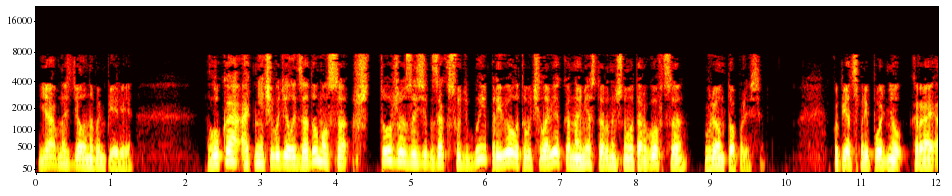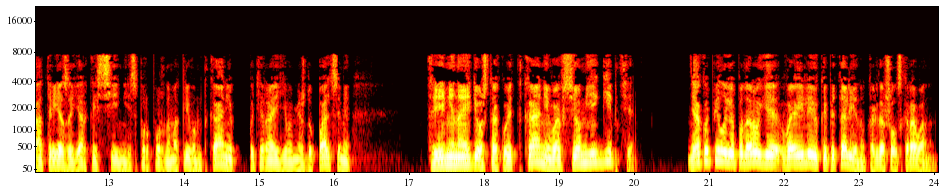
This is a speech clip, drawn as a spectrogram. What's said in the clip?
явно сделана в империи — Лука от нечего делать задумался, что же за зигзаг судьбы привел этого человека на место рыночного торговца в Леонтополисе. Купец приподнял край отреза ярко-синий с пурпурным отливом ткани, потирая его между пальцами. — Ты не найдешь такой ткани во всем Египте. Я купил ее по дороге в Аилию Капитолину, когда шел с караваном.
